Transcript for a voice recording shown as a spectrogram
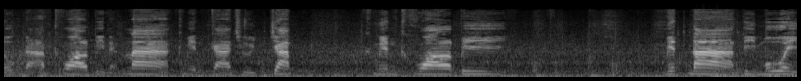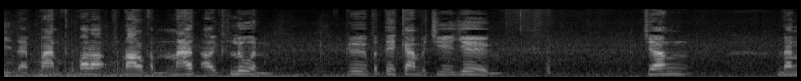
នុស្សដែលអត់ខ្វល់ពីអ្នកណាគ្មានការជួយចាប់គ្មានខ្វល់ពីមេត្តាទី1ដែលបានផ្ដល់កំណើតឲ្យខ្លួន គឺប្រទេសកម្ពុជាយើងអញ្ចឹងនឹង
